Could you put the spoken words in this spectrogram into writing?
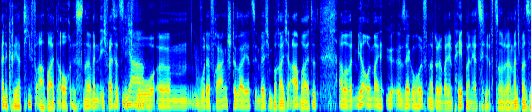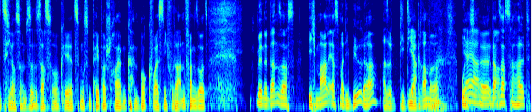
eine Kreativarbeit auch ist. Ne? Wenn, ich weiß jetzt nicht, Ja. wo, ähm, wo der Fragensteller jetzt in welchem Bereich arbeitet, aber was mir auch immer äh, sehr geholfen hat oder bei den Papern jetzt hilft, so, oder manchmal sitze ich auch so und sag so, okay, jetzt muss ein Paper schreiben, kein Bock, weiß nicht, wo du anfangen sollst. Wenn du dann sagst, ich mal erstmal die Bilder, also die Diagramme, und Ja, ja, äh, genau. dann sagst du halt,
